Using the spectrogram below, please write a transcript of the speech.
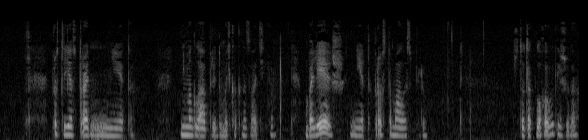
Просто я с утра не это не могла придумать, как назвать ее. Болеешь? Нет, просто мало сплю. Что, так плохо выгляжу, да?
